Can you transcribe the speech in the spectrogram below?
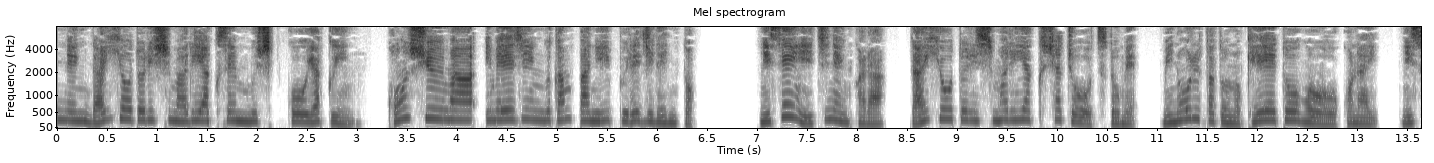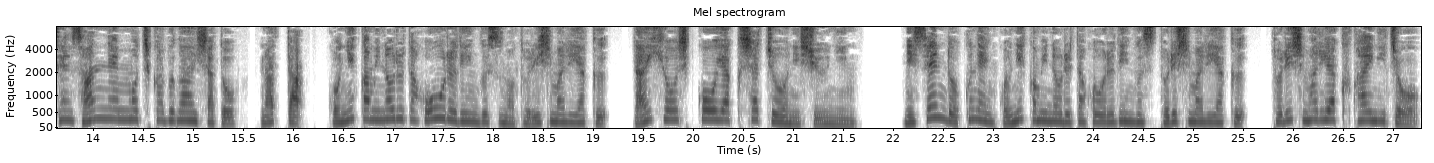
年代表取締役専務執行役員、コンシューマーイメージングカンパニープレジデント。2001年から代表取締役社長を務め、ミノルタとの経営統合を行い、2003年持ち株会社となったコニカミノルタホールディングスの取締役、代表執行役社長に就任。2006年コニカミノルタホールディングス取締役、取締役会議長。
